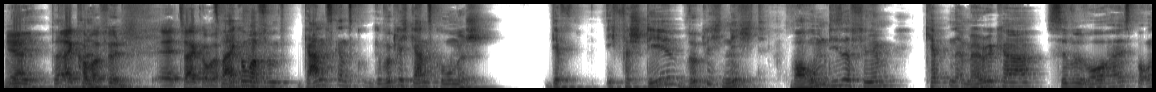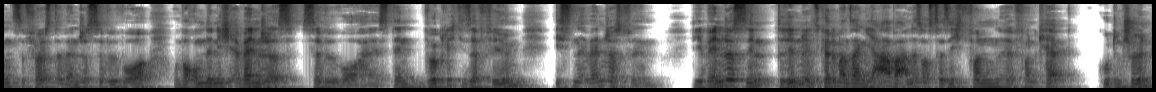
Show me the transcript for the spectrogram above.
Ja, Nee, da- 3,5, äh, 2,5. 2,5, ganz, ganz, wirklich ganz komisch. Der, ich verstehe wirklich nicht, warum dieser Film Captain America Civil War heißt, bei uns The First Avengers Civil War und warum denn nicht Avengers Civil War heißt. Denn wirklich dieser Film ist ein Avengers-Film. Die Avengers sind drin jetzt könnte man sagen, ja, aber alles aus der Sicht von, äh, von Cap, gut und schön,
